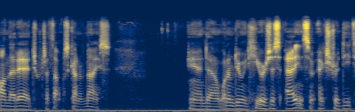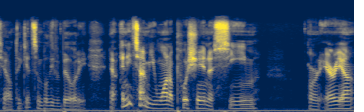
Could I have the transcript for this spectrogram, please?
on that edge, which I thought was kind of nice. And uh, what I'm doing here is just adding some extra detail to get some believability. Now, anytime you want to push in a seam or an area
